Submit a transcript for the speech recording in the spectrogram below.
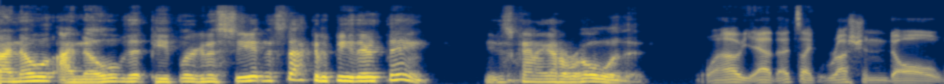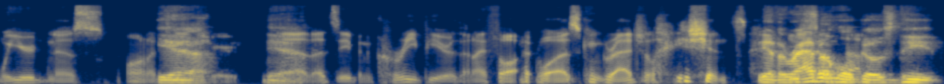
I know I know that people are going to see it, and it's not going to be their thing. You just kind of got to roll with it. wow. Yeah, that's like Russian doll weirdness on a Yeah, shirt Yeah, Yeah, that's even creepier than I thought it was. Congratulations. yeah. The You rabbit hole goes deep.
